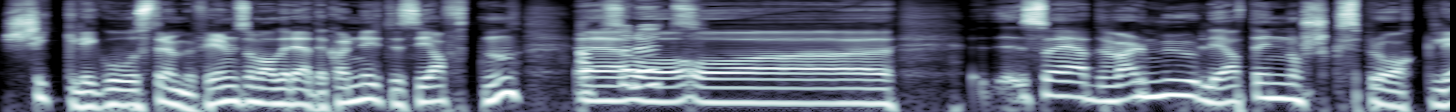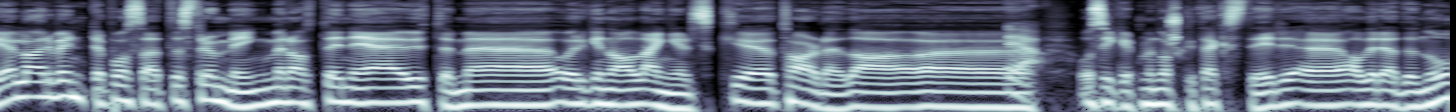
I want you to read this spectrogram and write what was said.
skikkelig god strømmefilm som allerede kan nytes i aften. Absolutt. og, og så er det vel mulig at den norskspråklige lar vente på seg til strømming, men at den er ute med original engelsk tale, da, ja. og sikkert med norske tekster allerede nå.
